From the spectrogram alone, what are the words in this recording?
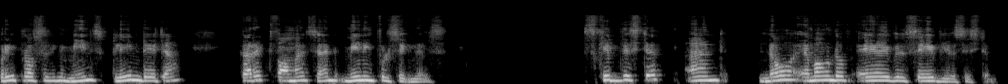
pre processing means clean data, correct formats and meaningful signals. Skip this step and no amount of AI will save your system.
